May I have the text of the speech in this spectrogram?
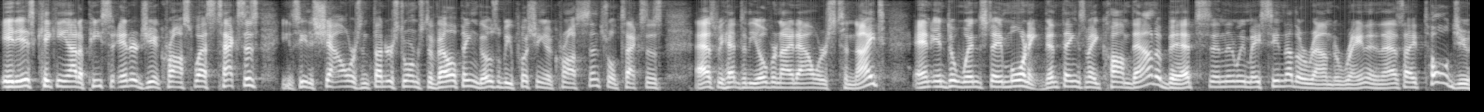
It is kicking out a piece of energy across West Texas. You can see the showers and thunderstorms developing. Those will be pushing across central Texas as we head to the overnight hours tonight and into Wednesday morning. Then things may calm down a bit, and then we may see another round of rain. And as I told you,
